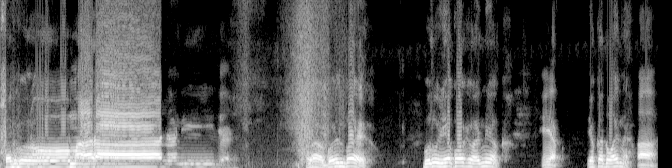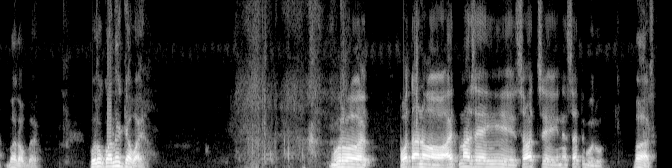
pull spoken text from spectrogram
સદગુરુ મહારાજની જય. હા ગોવિંદભાઈ ગુરુ એક હોય કે અનેક એક. એક જ હોય ને? હા. બરોબર. ગુરુ કોને કહેવાય? ગુરુ પોતાનો આત્મા છે એ સત છે એને સતગુરુ બસ.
